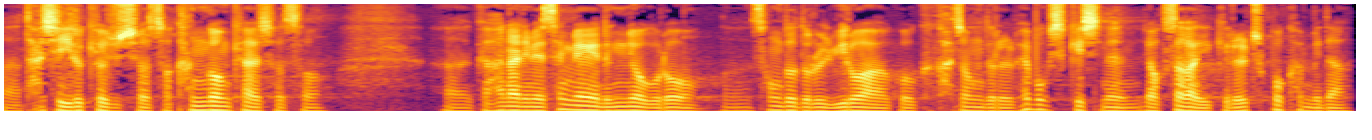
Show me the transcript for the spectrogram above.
아, 다시 일으켜 주셔서 강건케 하셔서 아, 그 하나님의 생명의 능력으로 어, 성도들을 위로하고 그 가정들을 회복시키시는 역사가 있기를 축복합니다.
